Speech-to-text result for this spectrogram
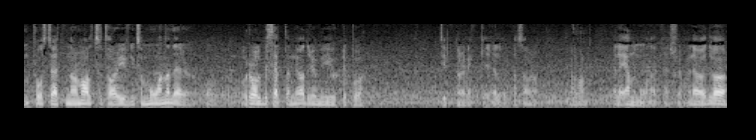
de påstår att normalt så tar det ju liksom månader att- rollbesätta. Nu hade de ju gjort det på typ några veckor eller vad sa de? Ja. Eller en månad kanske. Men det var,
